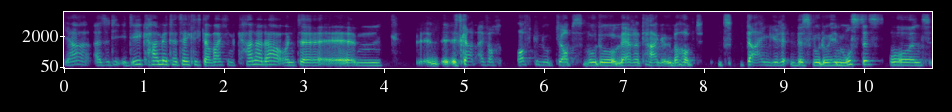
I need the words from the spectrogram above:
Ja, also die Idee kam mir tatsächlich, da war ich in Kanada und äh, ähm, es gab einfach oft genug Jobs, wo du mehrere Tage überhaupt dahin geritten bist, wo du hin musstest. Und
